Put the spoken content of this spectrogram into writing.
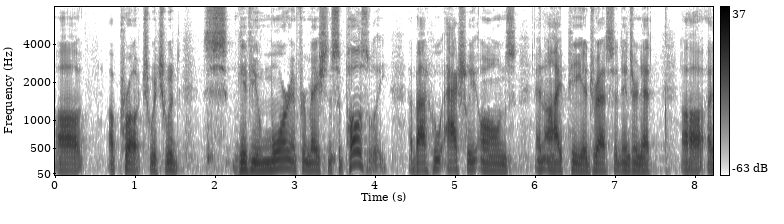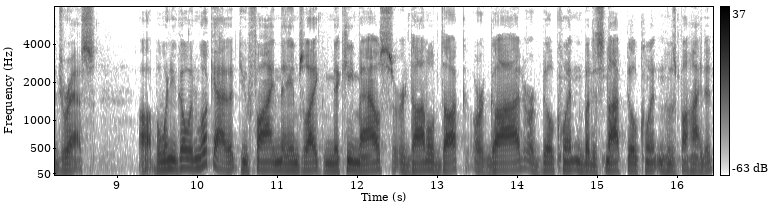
uh, approach, which would give you more information, supposedly, about who actually owns an IP address, an internet uh, address. Uh, but when you go and look at it, you find names like Mickey Mouse or Donald Duck or God or Bill Clinton, but it's not Bill Clinton who's behind it.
